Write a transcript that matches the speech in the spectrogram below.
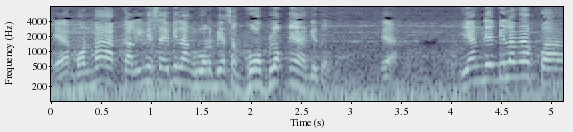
Ya, mohon maaf kali ini saya bilang luar biasa gobloknya gitu. Ya. Yang dia bilang apa?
